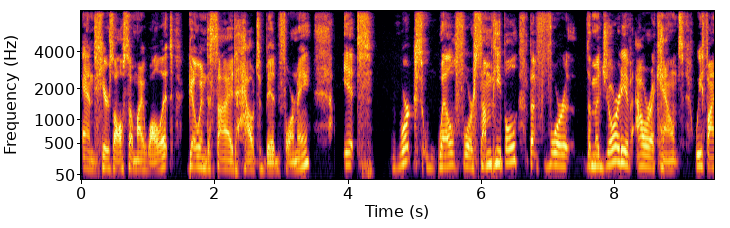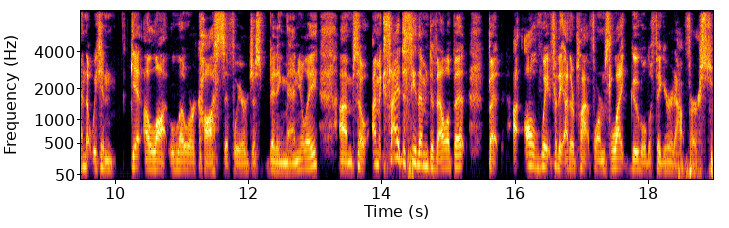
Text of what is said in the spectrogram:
And here's also my wallet. Go and decide how to bid for me. It works well for some people, but for the majority of our accounts, we find that we can get a lot lower costs if we are just bidding manually. Um, so I'm excited to see them develop it, but I'll wait for the other platforms like Google to figure it out first.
